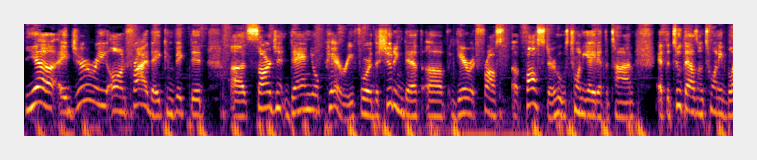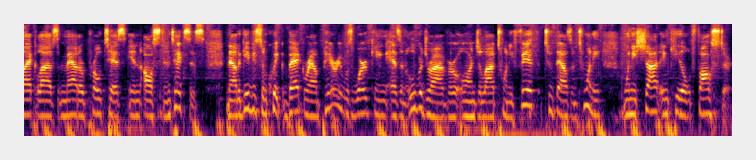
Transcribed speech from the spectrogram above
Yeah, a jury on Friday convicted uh, Sergeant Daniel Perry for the shooting death of Garrett Frost, uh, Foster, who was 28 at the time, at the 2020 Black Lives Matter protests in Austin, Texas. Now, to give you some quick background, Perry was working as an Uber driver on July 25th, 2020, when he shot and killed Foster.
